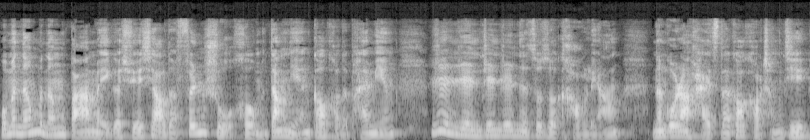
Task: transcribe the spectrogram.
我们能不能把每个学校的分数和我们当年高考的排名认认真真的做做考量，能够让孩子的高考成绩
